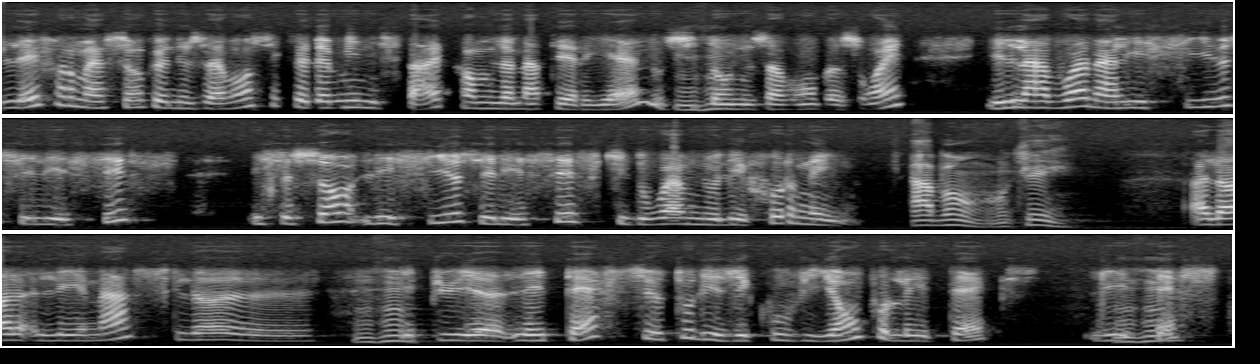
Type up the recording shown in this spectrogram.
l'information que nous avons, c'est que le ministère, comme le matériel aussi mhm. dont nous avons besoin, il l'envoie dans les CIUS et les CIS, et ce sont les CIUS et les CIS qui doivent nous les fournir. Ah bon, OK. Alors, les masques, là, euh, mhm. et puis euh, les tests, surtout les écouvillons pour les textes, les mhm. tests,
